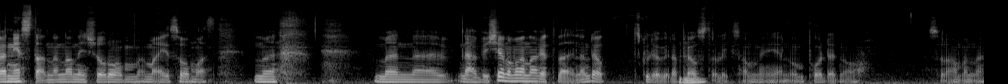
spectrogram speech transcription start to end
Ja, nästan när ni körde om mig i somras. Men, men eh, nej, vi känner varandra rätt väl ändå skulle jag vilja Mm. påstå liksom genom podden och sådär. Men eh,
